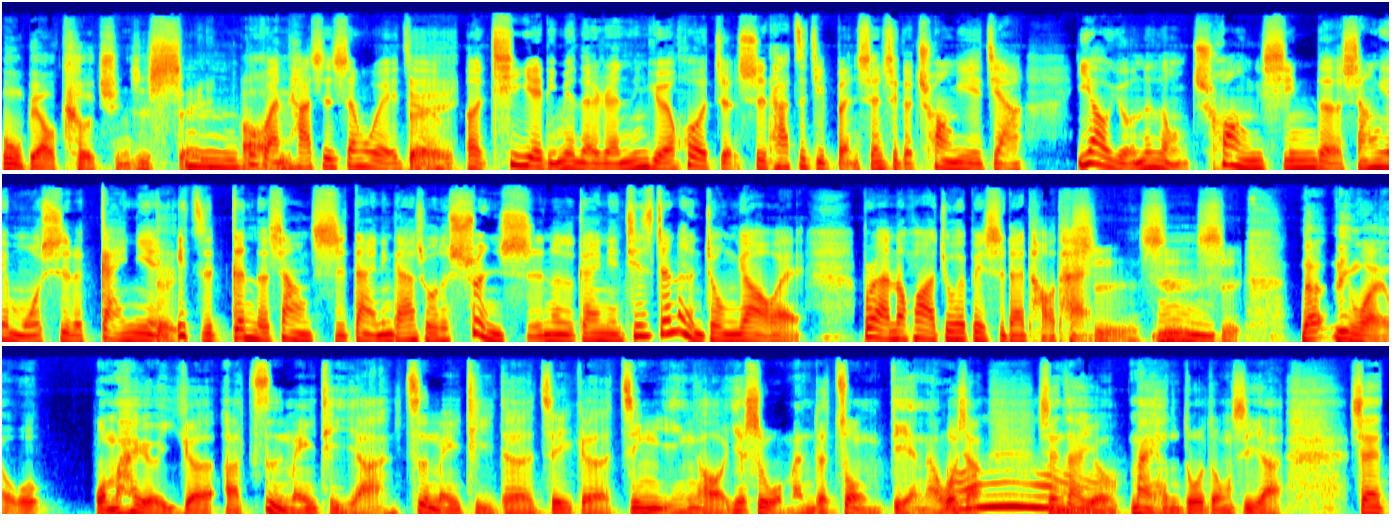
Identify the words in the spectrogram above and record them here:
目标客群是谁。嗯，不管他是身为这呃企业里面的人员，或者是他自己本身是个创业家，要有那种创新的商业模式的概念，一直跟得上时代。您刚才说的瞬时那个概念，其实真的很重要哎，不然的话就会被时代淘汰。是是是。嗯、那另外我。我们还有一个啊，自媒体啊，自媒体的这个经营哦，也是我们的重点啊。我想现在有卖很多东西啊，现在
